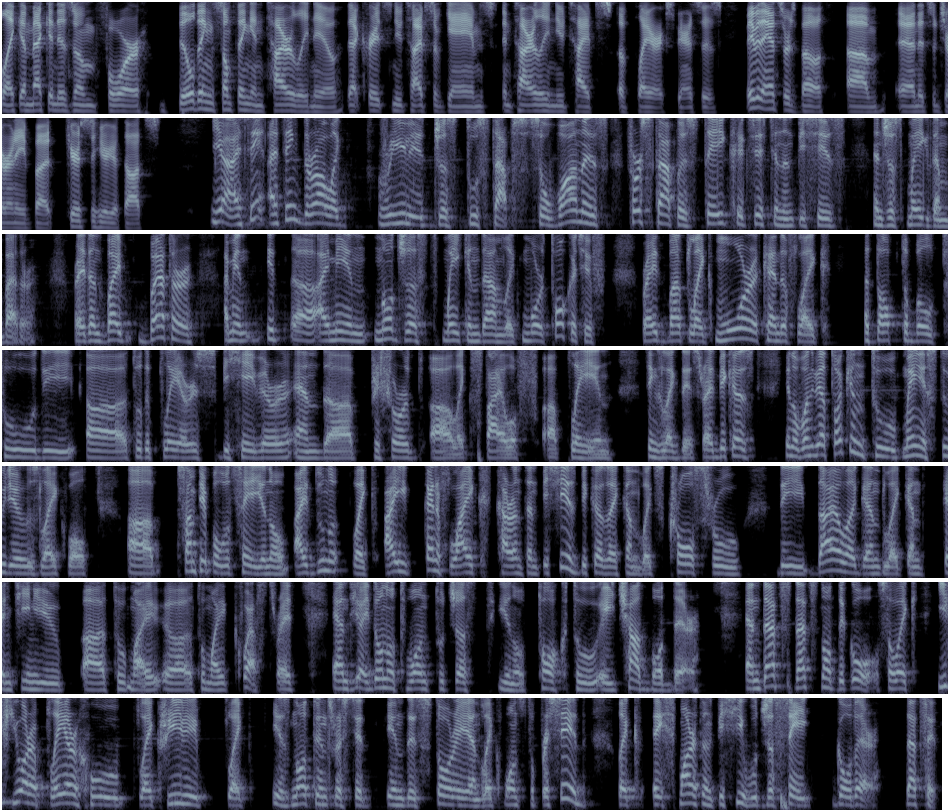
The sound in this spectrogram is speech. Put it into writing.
like a mechanism for building something entirely new that creates new types of games, entirely new types of player experiences? Maybe the answer is both, um, and it's a journey. But curious to hear your thoughts. Yeah, I think I think there are like really just two steps. So one is first step is take existing NPCs and just make them better, right? And by better, I mean it. Uh, I mean not just making them like more talkative, right? But like more kind of like adaptable to the uh, to the player's behavior and uh, preferred uh, like style of uh, playing things like this right because you know when we are talking to many studios like well uh, some people would say you know i do not like i kind of like current npcs because i can like scroll through the dialogue and like and continue uh, to my to my quest right? And i do not want to just you know talk to a chatbot there. And that's that's not the goal. So like if you are a player who like really like is not interested in this story and like wants to proceed like a smart npc would just say go there. That's it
